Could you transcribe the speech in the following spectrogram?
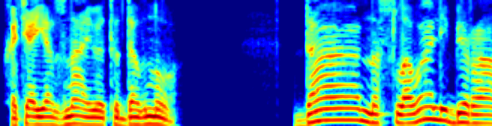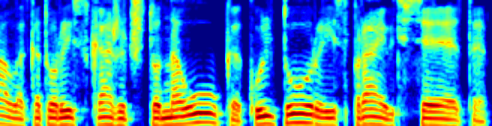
хотя я знаю это давно. Да, на слова либерала, который скажет, что наука, культура исправит все это,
